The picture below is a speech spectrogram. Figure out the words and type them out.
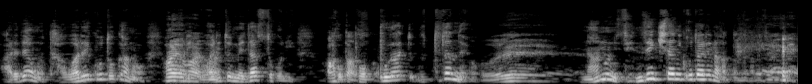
あれだよ、もうタワレコとかの、はいはいはい割と目立つとこに、ポップがあって売ってたんだよ。えなのに全然期待に応えれなかったんだから、全然。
